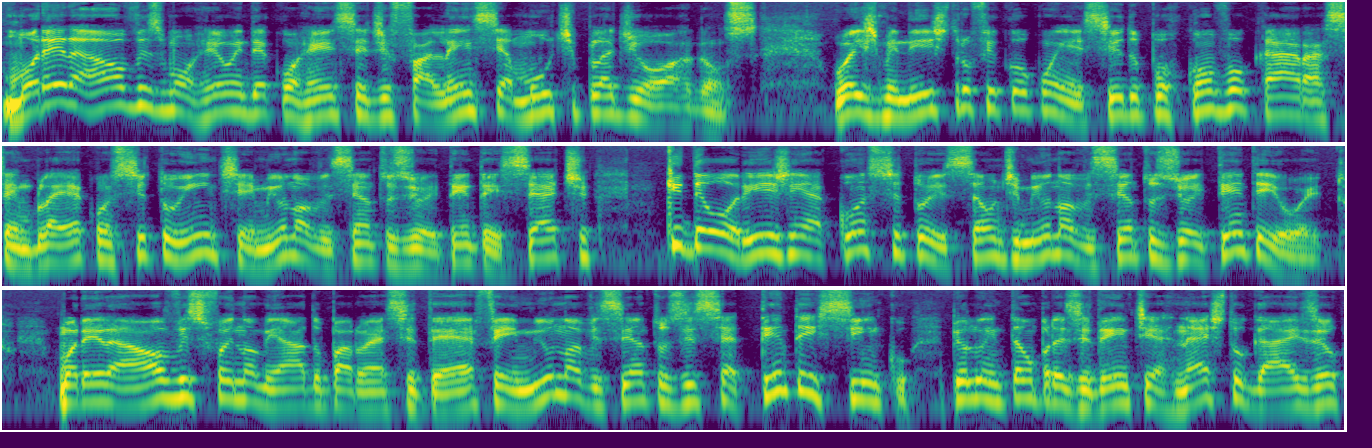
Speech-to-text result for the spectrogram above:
Moreira Alves morreu em decorrência de falência múltipla de órgãos. O ex-ministro ficou conhecido por convocar a Assembleia Constituinte em 1987, que deu origem à Constituição de 1988. Moreira Alves foi nomeado para o STF em 1975 pelo então presidente Ernesto Geisel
